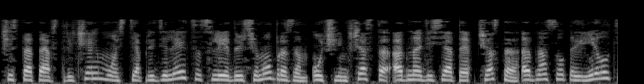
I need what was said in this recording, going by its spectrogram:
Частота встречаемости определяется следующим образом, очень часто 1 десятая, часто 1 сотая ЛТ,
